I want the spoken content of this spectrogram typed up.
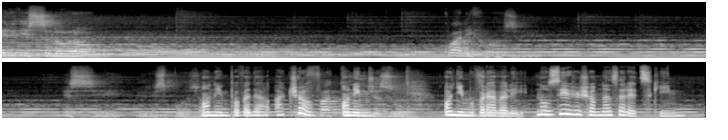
Egli disse loro, quali cose? On im povedal, a "Il čo? On im, oni mu vraveli, no s Ježišom Nazareckým,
